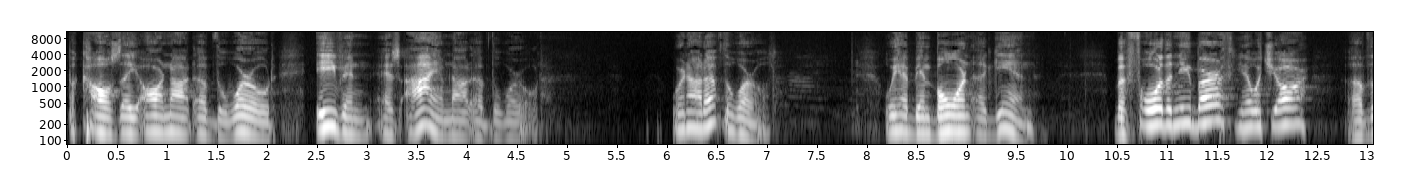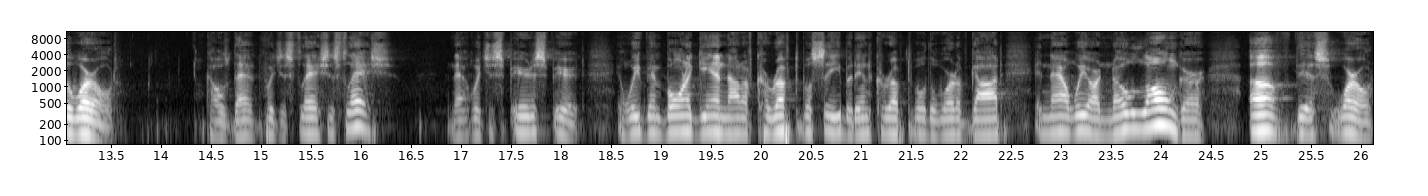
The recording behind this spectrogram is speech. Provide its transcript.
because they are not of the world, even as I am not of the world. We're not of the world. We have been born again. Before the new birth, you know what you are? Of the world. Because that which is flesh is flesh, and that which is spirit is spirit. and we've been born again, not of corruptible seed, but incorruptible, the Word of God. And now we are no longer of this world.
